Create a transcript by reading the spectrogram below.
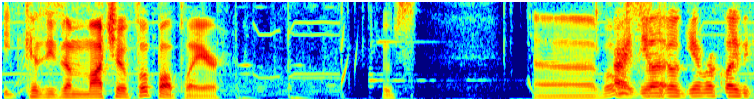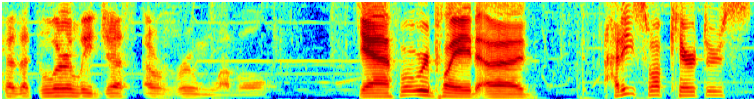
Because he's a macho football player. Oops. Uh, what All right, do you want to go get real quick because that's literally just a room level. yeah, what we played, uh, how do you swap characters?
